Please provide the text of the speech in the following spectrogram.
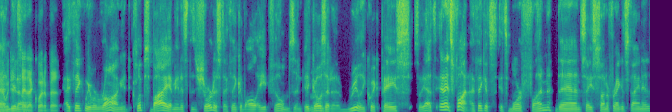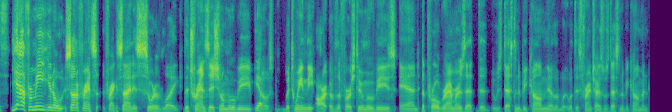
yeah, we you did know, say that quite a bit. I think we were wrong. It clips by. I mean, it's the shortest, I think, of all eight films, and it goes Mm-hmm. at a really quick pace. So yeah, it's, and it's fun. I think it's it's more fun than say Son of Frankenstein is. Yeah, for me, you know, Son of France, Frankenstein is sort of like the transitional movie, you Yep. know, between the art of the first two movies and the programmers that the, it was destined to become, you know, what, what this franchise was destined to become. And,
